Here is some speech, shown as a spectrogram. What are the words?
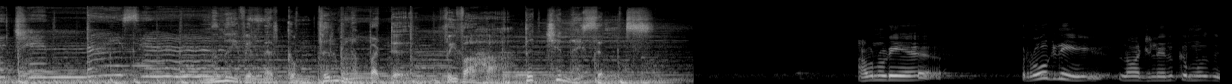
The Chennai Silks. நினைவில் நிற்கும் திருமணப்பட்டு விவாகா தி சென்னை சில்க்ஸ் அவனுடைய ரோகிணி லாட்ஜில் இருக்கும்போது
